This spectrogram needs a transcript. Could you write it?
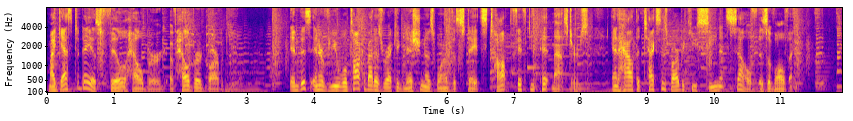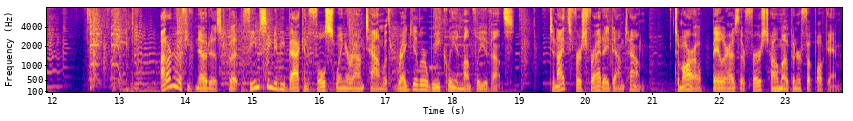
My guest today is Phil Helberg of Helberg Barbecue. In this interview, we'll talk about his recognition as one of the state's top 50 pitmasters and how the Texas barbecue scene itself is evolving. I don't know if you've noticed, but themes seem to be back in full swing around town with regular weekly and monthly events. Tonight's First Friday downtown. Tomorrow, Baylor has their first home opener football game.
